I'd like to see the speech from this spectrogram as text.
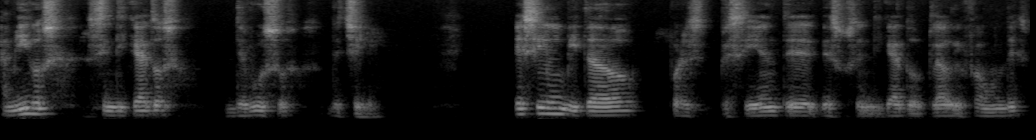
Amigos sindicatos de buzos de Chile, he sido invitado por el presidente de su sindicato, Claudio Faúndez,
